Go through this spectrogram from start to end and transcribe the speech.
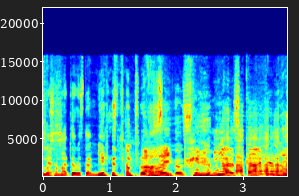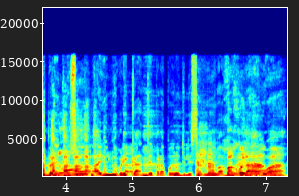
gracias. los amateurs también están Ay, producidos. Jeremías, cállate. No, pero no. Incluso hay un lubricante para poder utilizarlo debajo Bajo del el agua. agua.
